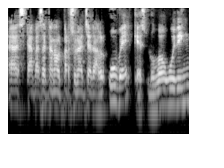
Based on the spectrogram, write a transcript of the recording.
Està basat en el personatge del V, que és Lugo Weaving,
